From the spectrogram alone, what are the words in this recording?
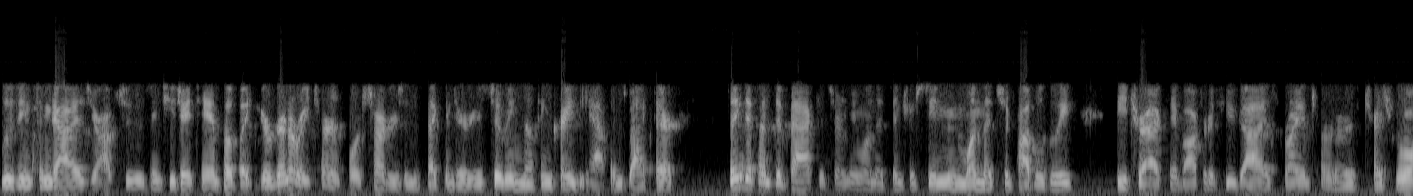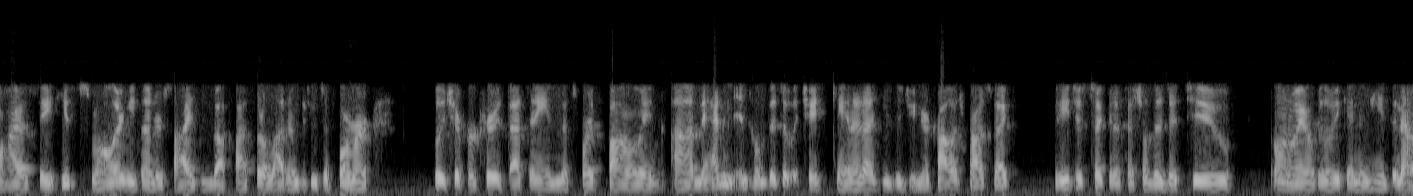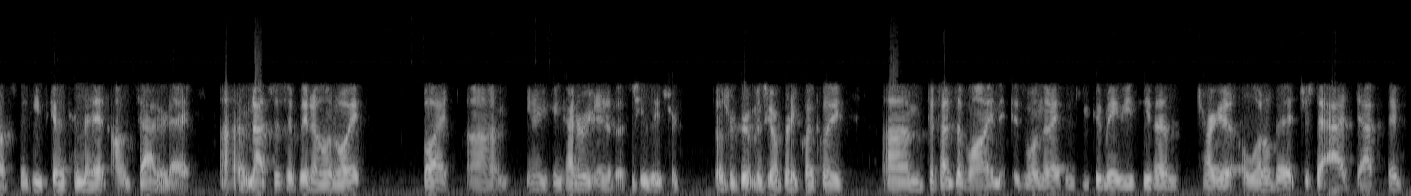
losing some guys. You're obviously losing TJ Tampa, but you're going to return four starters in the secondary, assuming nothing crazy happens back there. I think defensive back is certainly one that's interesting and one that should probably be tracked. They've offered a few guys. Brian Turner, transfer from Ohio State. He's smaller. He's undersized. He's about five foot eleven, but he's a former blue chip recruit. That's a name that's worth following. Um, they had an in-home visit with Chase Canada. He's a junior college prospect, but he just took an official visit to Illinois over the weekend, and he's announced that he's going to commit on Saturday. Um, not specifically to Illinois, but um, you know you can kind of read into those tea leaves. Those recruitments go pretty quickly. Um, defensive line is one that I think you could maybe see them target a little bit just to add depth. They've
